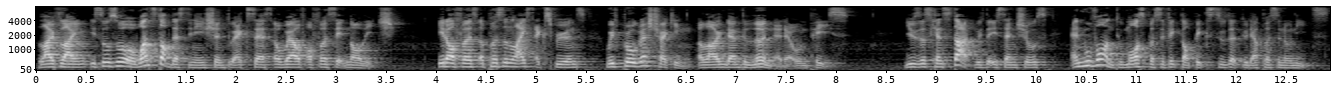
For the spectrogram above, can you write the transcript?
Lifeline is also a one-stop destination to access a wealth of first aid knowledge. It offers a personalized experience with progress tracking, allowing them to learn at their own pace. Users can start with the essentials and move on to more specific topics suited to their personal needs.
